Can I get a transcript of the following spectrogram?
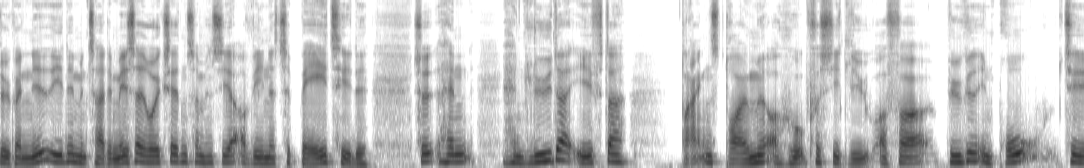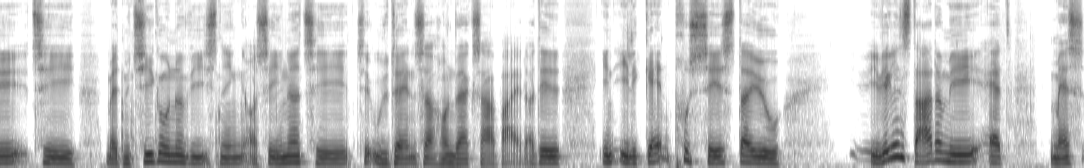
dykker ned i det, men tager det med sig i rygsætten, som han siger, og vender tilbage til det. Så han, han lytter efter drengens drømme og håb for sit liv, og får bygget en bro til, til matematikundervisning og senere til, til uddannelse og håndværksarbejde. Og det er en elegant proces, der jo i virkeligheden starter med, at Mads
